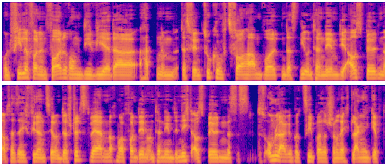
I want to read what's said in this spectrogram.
Und viele von den Forderungen, die wir da hatten, dass wir ein Zukunftsvorhaben wollten, dass die Unternehmen, die ausbilden, auch tatsächlich finanziell unterstützt werden, nochmal von den Unternehmen, die nicht ausbilden. Das ist das Umlageprinzip, was es schon recht lange gibt.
